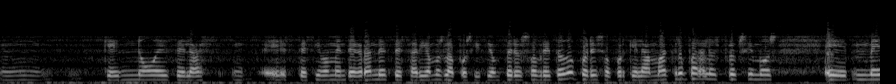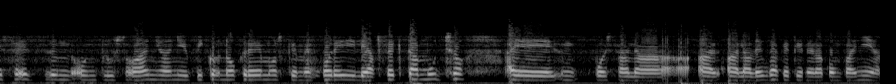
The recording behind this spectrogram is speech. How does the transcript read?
mm, que no es de las excesivamente grandes, desharíamos la posición, pero sobre todo por eso, porque la macro para los próximos eh, meses mm, o incluso año, año y pico no creemos que mejore y le afecta mucho eh, pues a la, a, la deuda que tiene la compañía.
